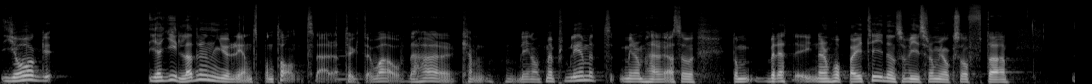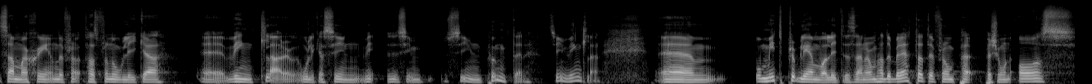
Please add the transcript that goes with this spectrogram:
Jag, jag gillade den ju rent spontant där. Jag tyckte wow, det här kan bli något. Men problemet med de här, alltså, de berätt, när de hoppar i tiden så visar de ju också ofta samma skeende fast från olika eh, vinklar, olika syn, syn, synpunkter, synvinklar. Ehm, och mitt problem var lite så här, när de hade berättat det från per, person A's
